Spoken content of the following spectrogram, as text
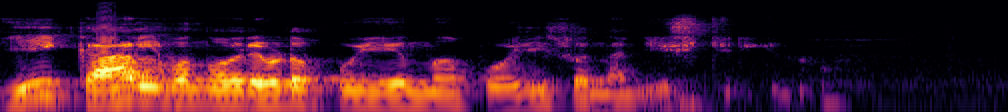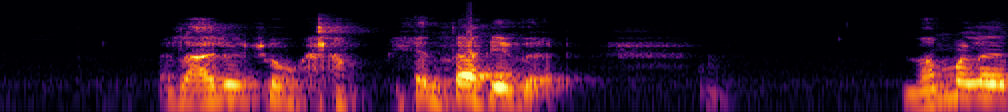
ഈ കാറിൽ വന്നവർ എവിടെ പോയി എന്ന് പോലീസ് വന്ന് അന്വേഷിച്ചിരിക്കുന്നു. അത് ആലോചിച്ച് എന്താ ഇത്? നമ്മൾ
